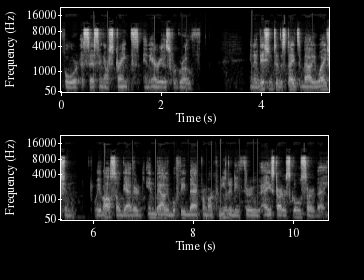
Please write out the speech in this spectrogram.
for assessing our strengths and areas for growth. In addition to the state's evaluation, we have also gathered invaluable feedback from our community through a Starter School survey.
